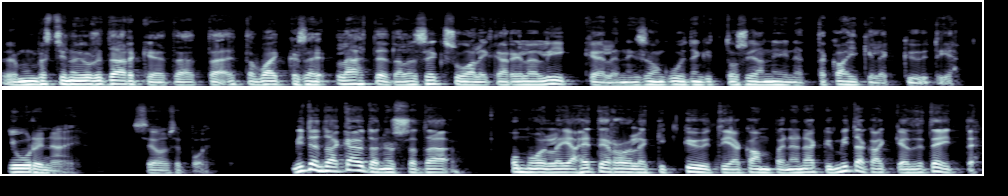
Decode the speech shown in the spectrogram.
Ja mun mielestä siinä on juuri tärkeää, että, että vaikka se lähtee tällä seksuaalikärjellä liikkeelle, niin se on kuitenkin tosiaan niin, että kaikille kyytiä. Juuri näin, se on se pointti. Miten tämä käytännössä tämä homoille ja heteroillekin kyytiä kampanja näkyy? Mitä kaikkea te teitte?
